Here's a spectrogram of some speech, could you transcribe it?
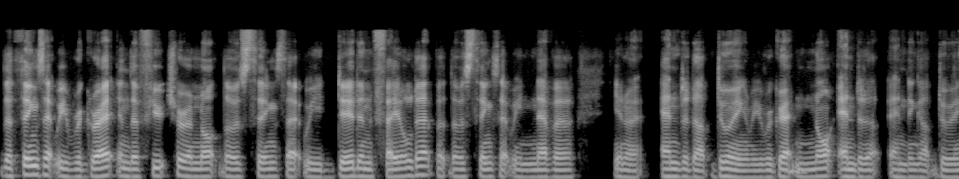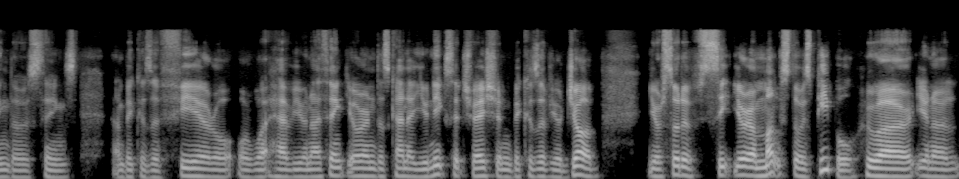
the things that we regret in the future are not those things that we did and failed at, but those things that we never you know ended up doing and we regret mm. not ended up ending up doing those things and because of fear or, or what have you and i think you're in this kind of unique situation because of your job you're sort of you're amongst those people who are you know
